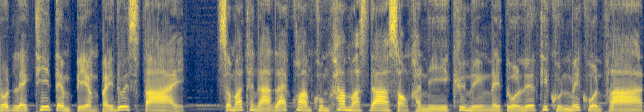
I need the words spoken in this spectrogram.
รถเล็กที่เต็มเปี่ยมไปด้วยสไตล์ สมรรถนะและความคุ้มค่า Mazda 2 คันนี้คือหนึ่งในตัวเลือกที่คุณไม่ควรพลาด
